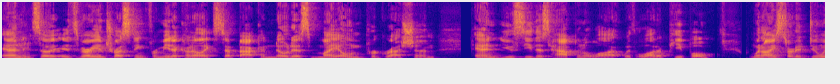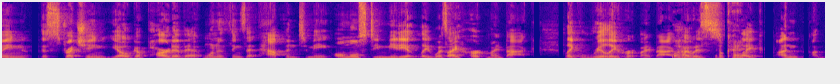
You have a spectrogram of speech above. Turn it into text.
And mm-hmm. so it's very interesting for me to kind of like step back and notice my own progression. And you see this happen a lot with a lot of people when I started doing the stretching yoga part of it, one of the things that happened to me almost immediately was I hurt my back, like really hurt my back. Wow. I was okay. like, un, um,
